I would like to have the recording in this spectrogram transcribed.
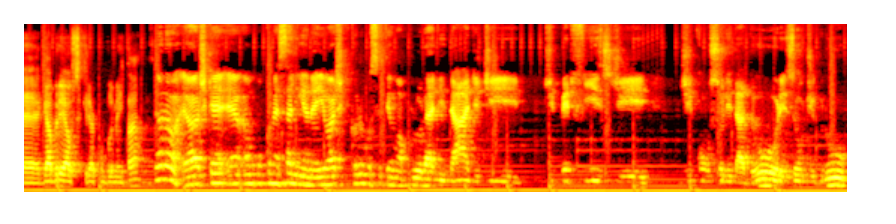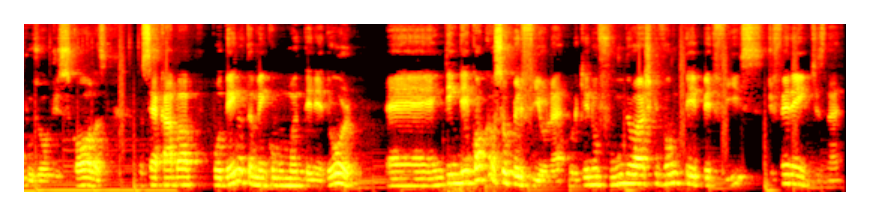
É, Gabriel, você queria complementar? Não, não, eu acho que é, é, é, um pouco nessa linha, né? Eu acho que quando você tem uma pluralidade de, de perfis, de, de consolidadores, ou de grupos, ou de escolas, você acaba podendo também, como mantenedor, é, entender qual que é o seu perfil, né? Porque no fundo eu acho que vão ter perfis diferentes, né?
